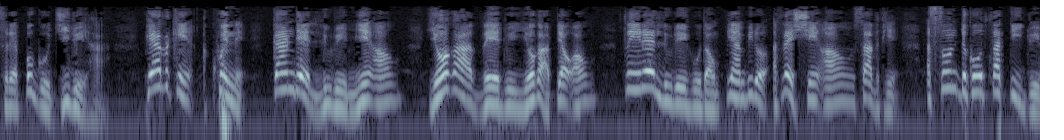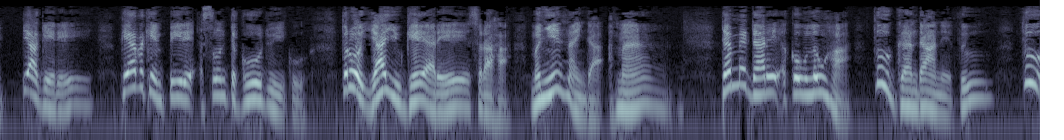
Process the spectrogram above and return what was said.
ဆိုတဲ့ပုဂ္ဂိုလ်ကြီးတွေဟာဘုရားသခင်အခွင့်နဲ့ကမ်းတဲ့လူတွေမြင်အောင်ယောဂသည်တွေယောဂပျောက်အောင်သေတဲ့လူတွေကိုတောင်ပြန်ပြီးတော့အသက်ရှင်အောင်စသဖြင့်အစွန်းတကိုးတတ္တိတွေပြခဲ့တယ်ဘုရားသခင်ပေးတဲ့အစွန်းတကိုးတွေကိုသူတို့ရယူခဲ့ရတယ်ဆိုတာဟာမငင်းနိုင်တာအမှန်တမက်ဓာရီအကုန်လုံးဟာသူ့ဂန္ဓာနဲ့သူသူ့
